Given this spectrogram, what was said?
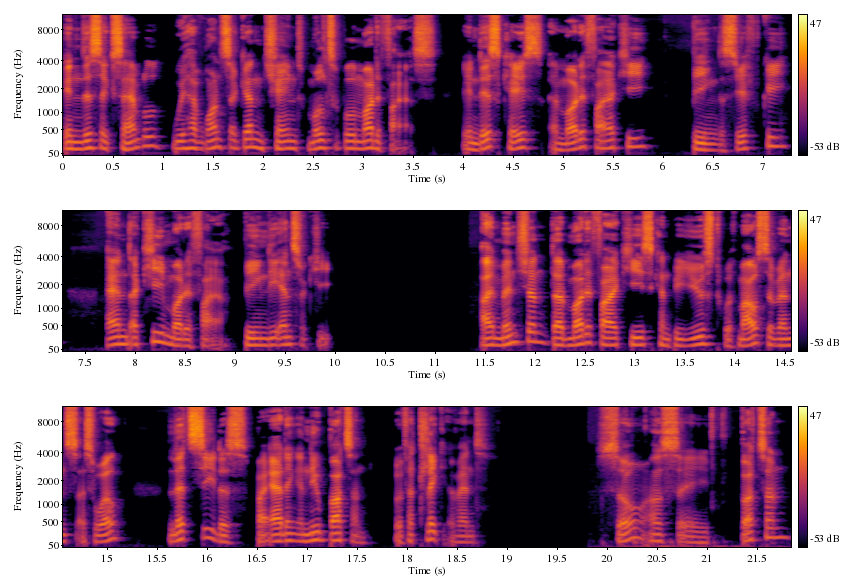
In this example, we have once again chained multiple modifiers. In this case, a modifier key, being the shift key, and a key modifier, being the enter key. I mentioned that modifier keys can be used with mouse events as well. Let's see this by adding a new button with a click event. So I'll say button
